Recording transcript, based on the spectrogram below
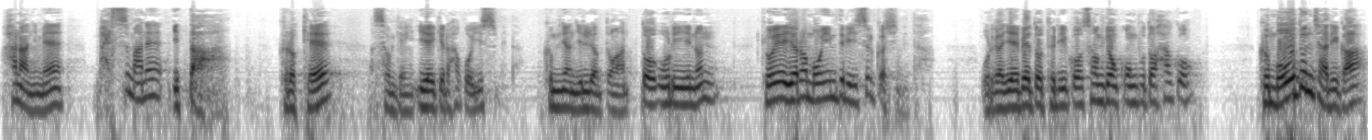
하나님의 말씀 안에 있다. 그렇게 성경이 얘기를 하고 있습니다. 금년 1년 동안 또 우리는 교회 여러 모임들이 있을 것입니다. 우리가 예배도 드리고 성경 공부도 하고 그 모든 자리가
